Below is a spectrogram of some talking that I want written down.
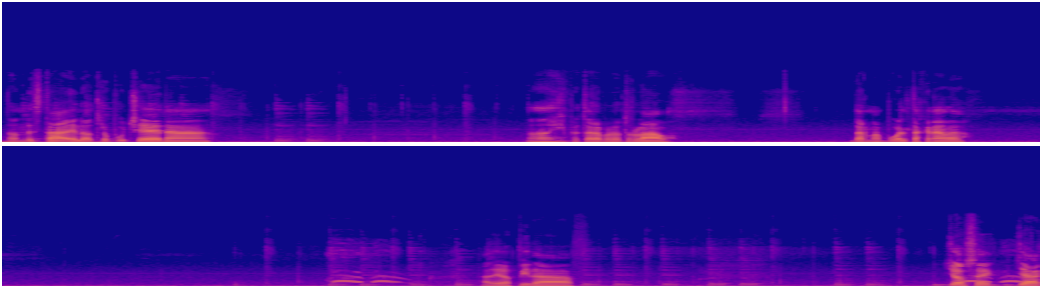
¿Dónde está el otro Puchena? Ay, pero estará por el otro lado. Dar más vueltas que nada. Adiós, Pidaf. Yo sé ya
